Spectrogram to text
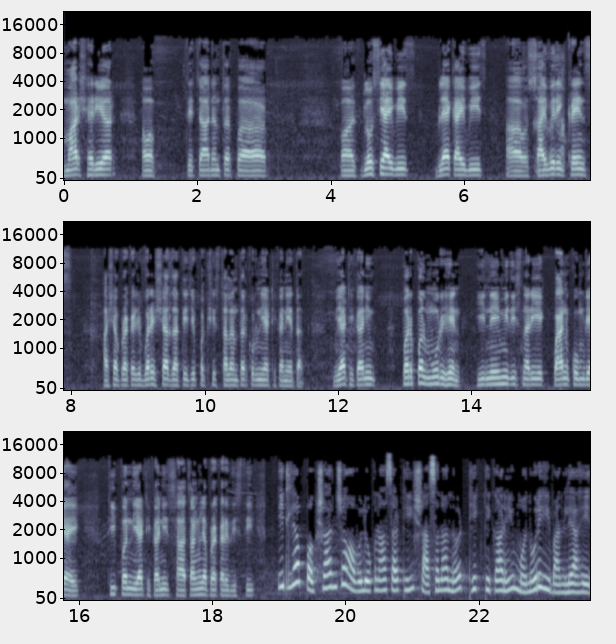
मार्श हरियर त्याच्यानंतर प- glossy ibis black ibis uh, cranes अशा प्रकारचे बरेचशा जातीचे पक्षी स्थलांतर करून या ठिकाणी येतात. या ठिकाणी पर्पल मूर हेन ही नेहमी दिसणारी एक पान कोंबडी आहे. ती पण या ठिकाणी चांगल्या प्रकारे दिसती. इथल्या पक्ष्यांच्या अवलोकनासाठी शासनानं ठिकठिकाणी मनोरेही बांधले आहेत.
